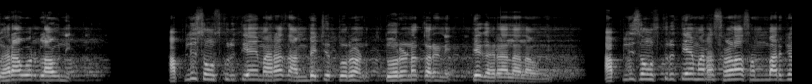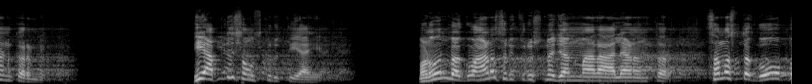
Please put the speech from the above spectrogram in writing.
घरावर लावणे. आपली संस्कृती आहे महाराज आंब्याचे तोरण तोरण करणे ते घराला लावणे. आपली संस्कृती आहे महाराज सळा संभार्जन करणे. ही आपली संस्कृती आहे. म्हणून भगवान श्रीकृष्ण जन्माला आल्यानंतर समस्त गोप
